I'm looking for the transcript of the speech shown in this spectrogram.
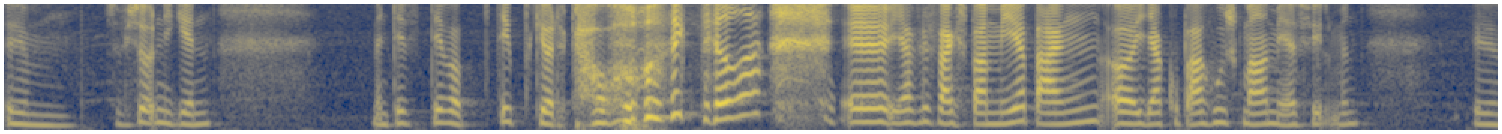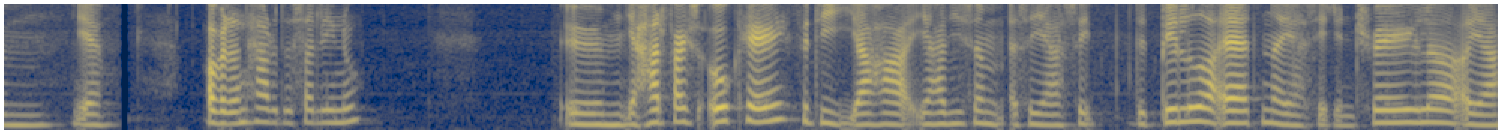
Øhm, så vi så den igen. Men det, det, var, det gjorde det bare overhovedet ikke bedre. Øh, jeg blev faktisk bare mere bange, og jeg kunne bare huske meget mere af filmen. Øhm, ja. Og hvordan har du det så lige nu? Øhm, jeg har det faktisk okay, fordi jeg har, jeg har ligesom, altså jeg har set lidt billeder af den, og jeg har set en trailer, og jeg,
